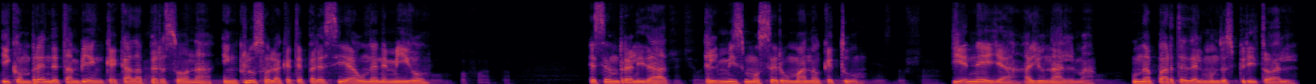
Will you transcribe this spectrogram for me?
Y comprende también que cada persona, incluso la que te parecía un enemigo, es en realidad el mismo ser humano que tú. Y en ella hay un alma, una parte del mundo espiritual,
